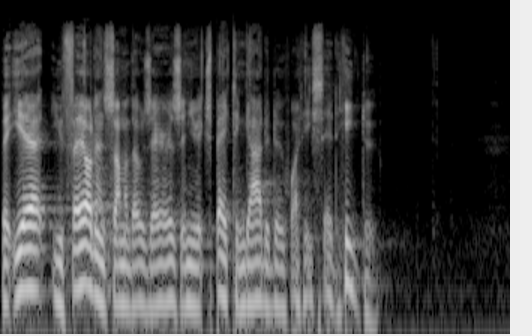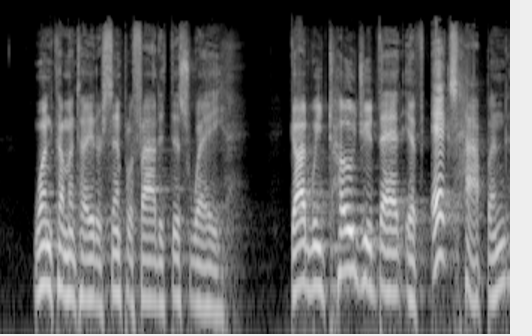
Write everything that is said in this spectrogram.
But yet you failed in some of those areas and you're expecting God to do what He said He'd do. One commentator simplified it this way God, we told you that if X happened,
